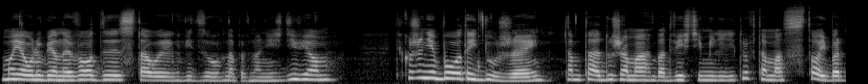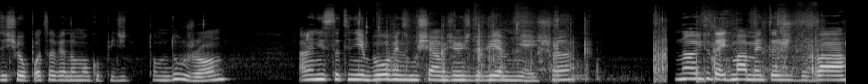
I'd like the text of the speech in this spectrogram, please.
Moje ulubione wody stałych widzów na pewno nie zdziwią. Tylko, że nie było tej dużej. Tamta duża ma chyba 200 ml, ta ma 100 i bardziej się opłaca wiadomo kupić tą dużą. Ale niestety nie było, więc musiałam wziąć dwie mniejsze. No i tutaj mamy też dwa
